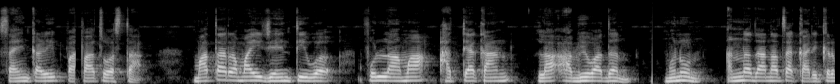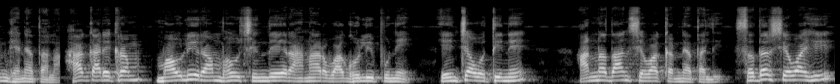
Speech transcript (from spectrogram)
सायंकाळी पा पाच वाजता माता रमाई जयंती व पुलवामा हत्याकांडला अभिवादन म्हणून अन्नदानाचा कार्यक्रम घेण्यात आला. हा कार्यक्रम माऊली रामभाऊ शिंदे राहणार वाघोली पुणे यांच्या वतीने अन्नदान सेवा करण्यात आली. सदर सेवा ही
